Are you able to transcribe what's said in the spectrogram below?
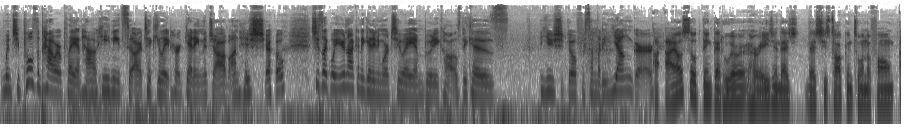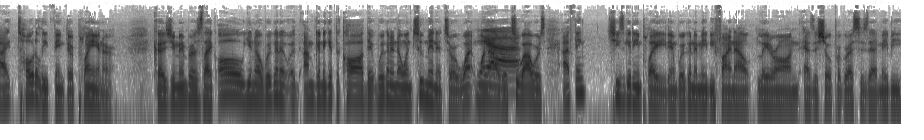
when she pulls the power play on how he needs to articulate her getting the job on his show, she's like, well, you're not going to get any more 2 a.m. booty calls because you should go for somebody younger. I, I also think that whoever her agent that sh- that she's talking to on the phone, I totally think they're playing her. Cause you remember it's like, oh, you know, we're gonna, I'm gonna get the call that we're gonna know in two minutes or one one hour, Yeah. two hours. I think she's getting played, and we're gonna maybe find out later on as the show progresses that maybe,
